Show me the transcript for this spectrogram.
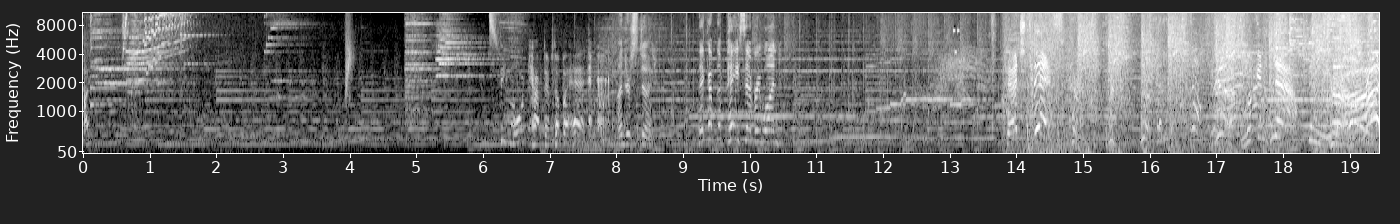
I... See more captives up ahead. Understood. Pick up the pace, everyone! Catch this! Looking now!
